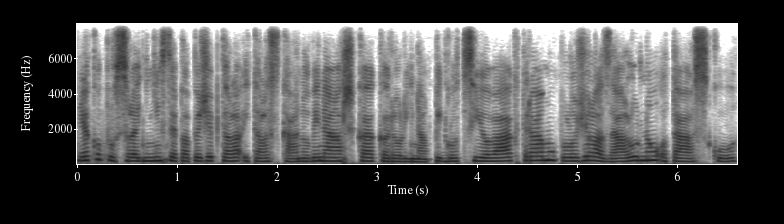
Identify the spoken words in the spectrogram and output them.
Jako poslední se papeže ptala italská novinářka Karolína Pigociová, která mu položila záludnou otázku,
